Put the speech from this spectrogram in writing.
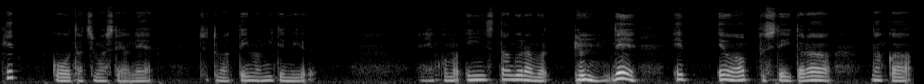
結構経ちましたよね。ちょっと待って今見てみる。ね、このインスタグラム。で絵をアップしていたらなんか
